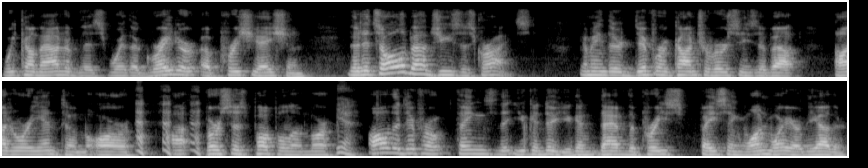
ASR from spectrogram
we come out of this with a greater appreciation that it's all about Jesus Christ. I mean, there are different controversies about ad orientem or uh, versus populum or yeah. all the different things that you can do. You can have the priest facing one way or the other.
